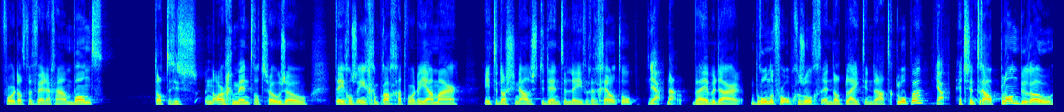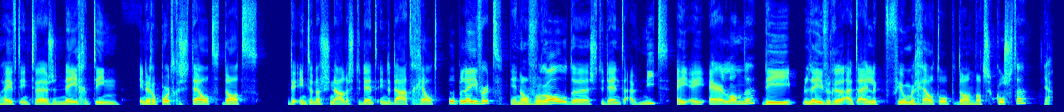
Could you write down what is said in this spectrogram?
Voordat we verder gaan. Want dat is een argument wat sowieso tegen ons ingebracht gaat worden. Ja, maar internationale studenten leveren geld op. Ja. Nou, wij hebben daar bronnen voor opgezocht en dat blijkt inderdaad te kloppen. Ja. Het Centraal Planbureau heeft in 2019 in een rapport gesteld dat de internationale student inderdaad geld oplevert. En dan vooral de studenten uit niet-EER-landen. Die leveren uiteindelijk veel meer geld op dan wat ze kosten. Ja.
